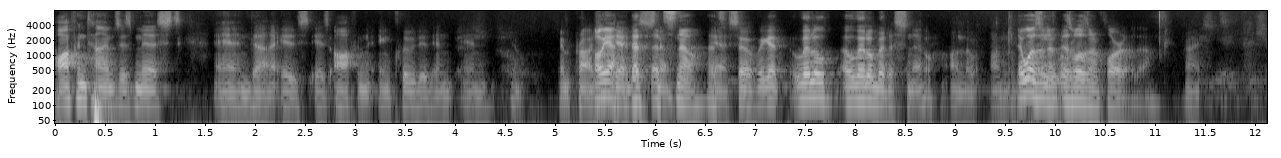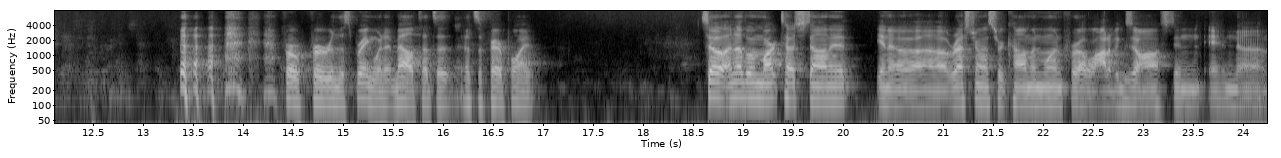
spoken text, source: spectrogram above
oftentimes is missed and uh, is, is often included in, in, in projects. Oh yeah, yeah that's, that's snow. That's yeah, so we got a little, a little bit of snow on the, on the It wasn't, this wasn't in Florida though. Right. for, for in the spring when it melts, that's a, that's a fair point. So another one, Mark touched on it, you know, uh, restaurants are a common one for a lot of exhaust in, in, uh,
